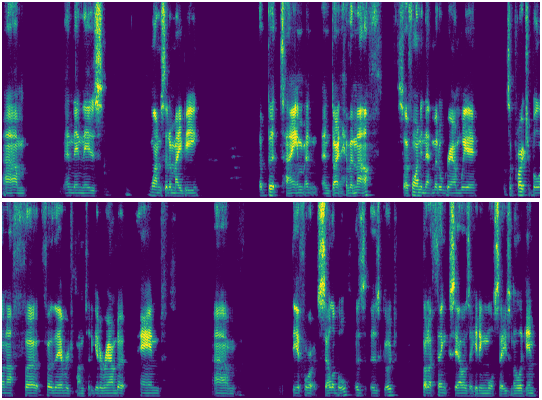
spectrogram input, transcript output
um, and then there's ones that are maybe a bit tame and, and don't have enough. So finding that middle ground where it's approachable enough for, for the average punter to get around it and um, therefore it's sellable is, is good. But I think sours are hitting more seasonal again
